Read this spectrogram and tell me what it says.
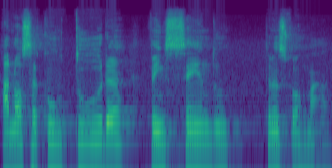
A nossa cultura vem sendo transformado.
